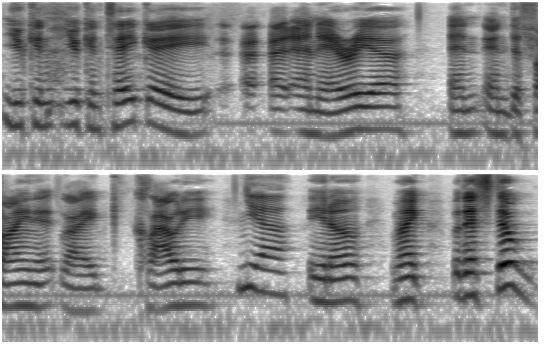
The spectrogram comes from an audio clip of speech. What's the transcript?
you can you can take a, a an area and and define it like cloudy Yeah, you know I'm like but that still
